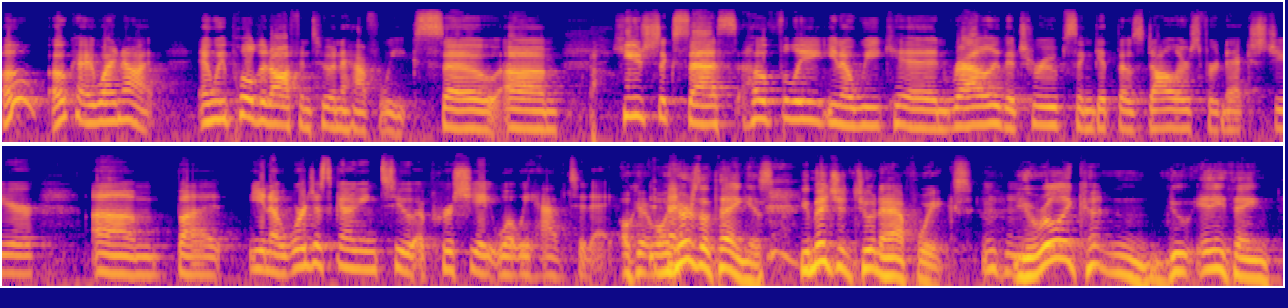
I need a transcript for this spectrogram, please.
oh, okay, why not? And we pulled it off in two and a half weeks. So um, huge success. Hopefully, you know, we can rally the troops and get those dollars for next year. Um, but you know, we're just going to appreciate what we have today. Okay, well, here's the thing: is you mentioned two and a half weeks. Mm-hmm. You really couldn't do anything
